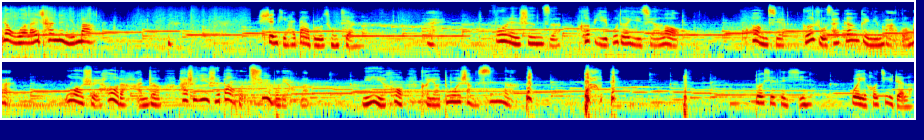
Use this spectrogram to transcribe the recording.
让我来搀着您吧。身体还大不如从前了。哎，夫人身子可比不得以前喽。况且阁主才刚给您把过脉，落水后的寒症怕是一时半会儿去不了了。您以后可要多上心呐。多谢费心，我以后记着了。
